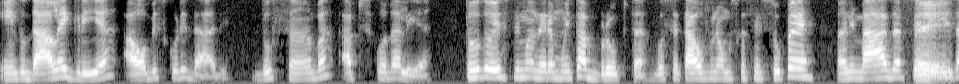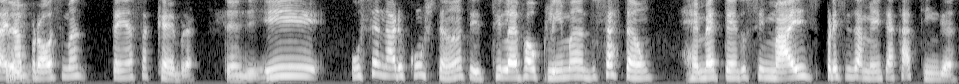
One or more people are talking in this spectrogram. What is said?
indo da alegria à obscuridade, do samba à psicodalia. Tudo isso de maneira muito abrupta. Você tá ouvindo uma música assim super animada, Sei, feliz, aí na próxima tem essa quebra. Entendi. E o cenário constante te leva ao clima do sertão, remetendo-se mais precisamente à caatinga.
